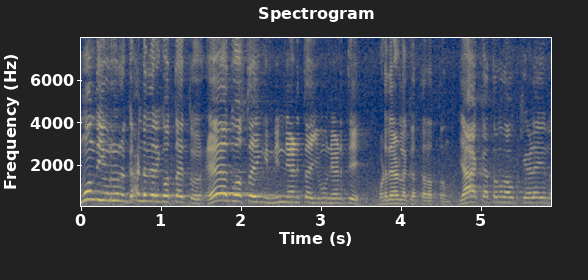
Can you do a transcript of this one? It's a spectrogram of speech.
ಮುಂದೆ ಇವ್ರ ಇವ್ರು ಗಂಡದರಿಗೆ ಗೊತ್ತಾಯ್ತು. ಏ ದೋಸ್ತ, ಹಿಂಗೆ ನಿನ್ನ ಹೆಣ್ತಾ, ಇವನು ಹೆಣ್ತಿ ಹೊಡೆದಾಡ್ಲಕತ್ತಾರತ್ತಂದು ಯಾಕೆ ಅಂತಂದು ಅವು ಕೇಳೇ ಇಲ್ಲ.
